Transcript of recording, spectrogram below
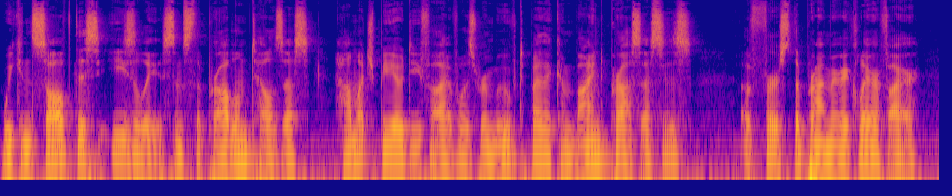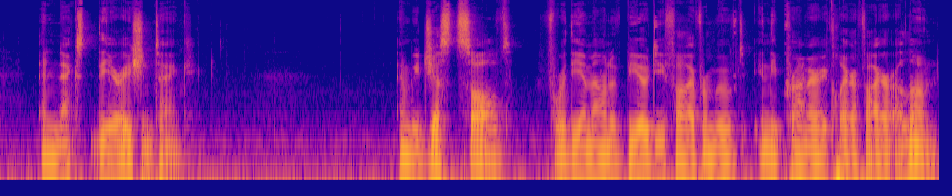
We can solve this easily since the problem tells us how much BOD5 was removed by the combined processes of first the primary clarifier and next the aeration tank. And we just solved for the amount of BOD5 removed in the primary clarifier alone.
